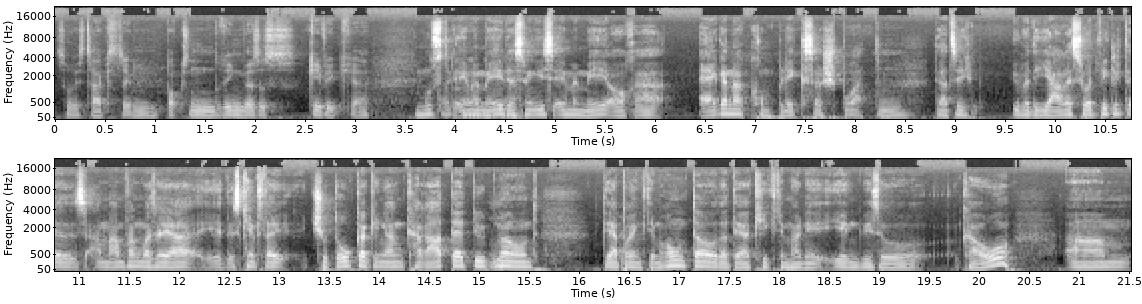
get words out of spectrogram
so wie du sagst, im Boxen, Ring versus Käfig. Ja. Du musst MMA, deswegen ist MMA auch ein eigener, komplexer Sport. Mhm. Der hat sich über die Jahre so entwickelt, dass am Anfang war es ja, das kämpft der Judoka gegen einen Karate-Typen Mhm. und der bringt ihn runter oder der kickt ihm halt irgendwie so K.O. Ähm,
